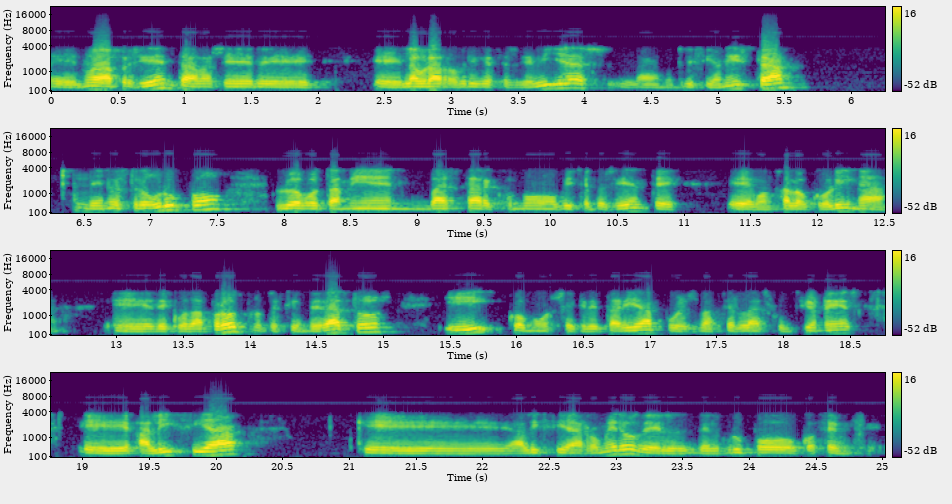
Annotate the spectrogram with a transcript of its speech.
eh, nueva presidenta va a ser eh, Laura Rodríguez Esguevillas, la nutricionista de nuestro grupo. Luego también va a estar como vicepresidente eh, Gonzalo Colina eh, de Codaprod, protección de datos, y como secretaria pues va a hacer las funciones Alicia, que Alicia Romero del, grupo COCENFE.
